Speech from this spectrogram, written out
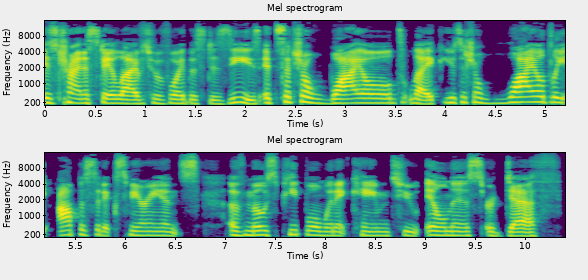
is trying to stay alive to avoid this disease. It's such a wild like you such a wildly opposite experience of most people when it came to illness or death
